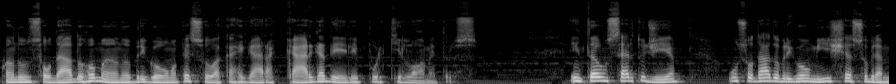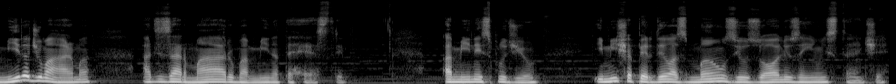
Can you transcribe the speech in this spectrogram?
quando um soldado romano obrigou uma pessoa a carregar a carga dele por quilômetros. Então, certo dia, um soldado obrigou Misha, sobre a mira de uma arma, a desarmar uma mina terrestre. A mina explodiu e Misha perdeu as mãos e os olhos em um instante.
